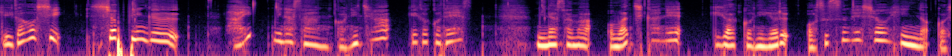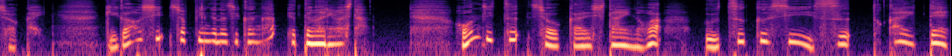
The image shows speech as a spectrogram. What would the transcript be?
ギガ推しショッピング。はい皆さんこんにちは。ギガ子です。皆様お待ちかね。ギガ子によるおすすめ商品のご紹介。ギガ推しショッピングの時間がやってまいりました。本日紹介したいのは美しい巣と書いて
